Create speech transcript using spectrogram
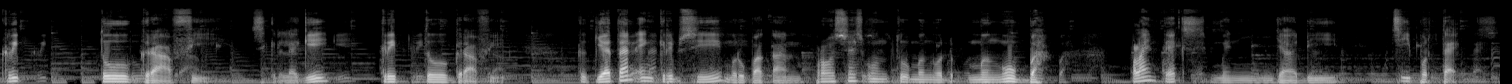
kriptografi Sekali lagi, kriptografi. Kegiatan enkripsi merupakan proses untuk mengubah plain text menjadi ciphertext.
